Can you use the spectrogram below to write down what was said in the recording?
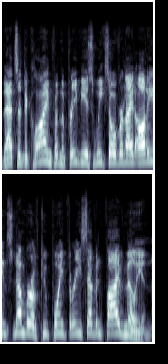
That's a decline from the previous week's overnight audience number of 2.375 million.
